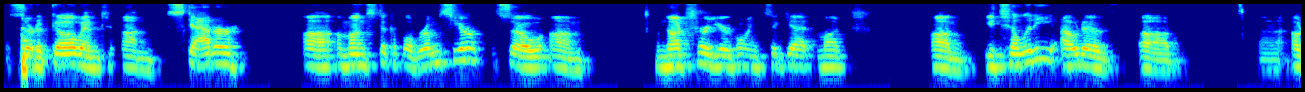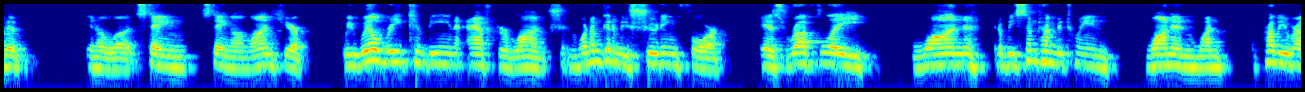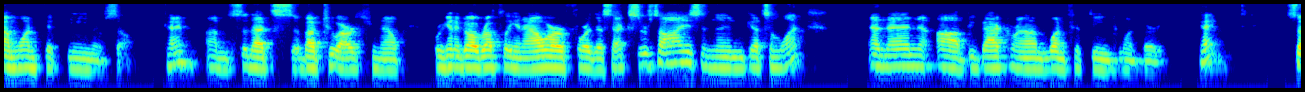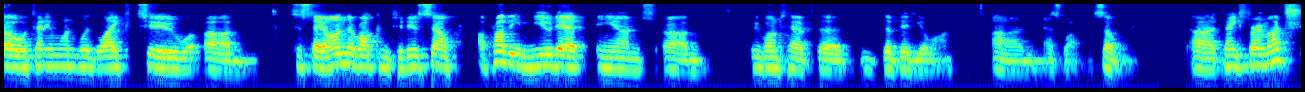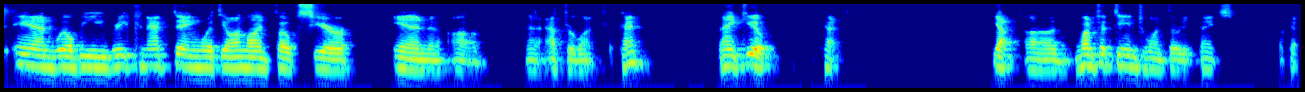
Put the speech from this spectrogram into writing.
sort of go and um, scatter uh, amongst a couple of rooms here. So um, I'm not sure you're going to get much um, utility out of uh, uh, out of you know uh, staying staying online here. We will reconvene after lunch, and what I'm going to be shooting for is roughly one. It'll be sometime between one and one, probably around 115 or so. Okay, um, so that's about two hours from now. We're going to go roughly an hour for this exercise, and then get some lunch and then uh, be back around 115 to 130. Okay. So if anyone would like to um, to stay on, they're welcome to do so. I'll probably mute it and um, we won't have the, the video on um, as well. So uh, thanks very much. And we'll be reconnecting with the online folks here in uh, after lunch. Okay. Thank you. Okay. Yeah, uh, 115 to 130. Thanks.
